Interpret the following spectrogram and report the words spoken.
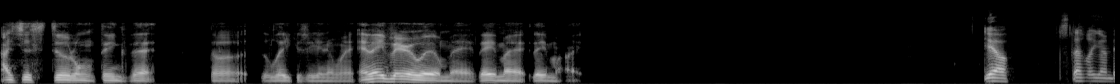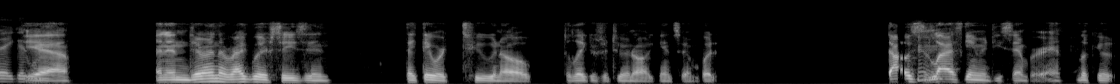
I just still don't think that the the Lakers are gonna win, and they very well may. They might. They might. Yeah, it's definitely gonna be a good one. Yeah, and then during the regular season, I think they were two and zero. The Lakers were two and zero against them, but that was the Hmm. last game in December. And look at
